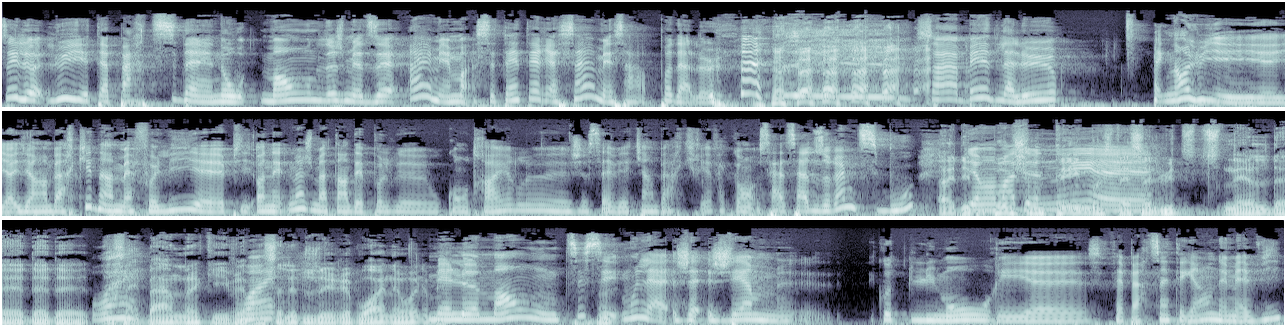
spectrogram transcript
Tu sais, là, lui, il était parti d'un autre monde. Là, je me disais, hey, mais moi, c'est intéressant, mais ça n'a pas d'allure. ça a bien de l'allure. Fait que non, lui, il, il a, il a embarqué dans ma folie. euh, puis honnêtement, je m'attendais pas le- au contraire. Là, je savais qu'il embarquerait. Fait qu'on, ça, ça a duré un petit bout. Un des Puis à un moment donné, moi, c'était euh, celui du tunnel de, de, de, de Ouais. Saint-Barne, là, qui est vraiment Ouais. solide. Vous irez voir, anyway, là, Mais le monde, tu sais, c'est moi j'ai- j'aime. euh, Écoute, l'humour et euh, ça fait partie intégrante de ma vie.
